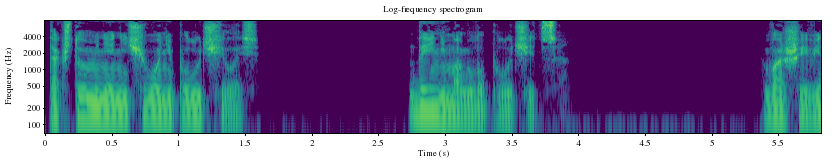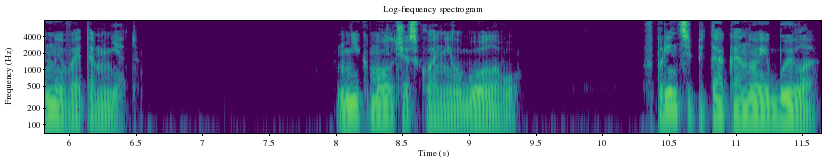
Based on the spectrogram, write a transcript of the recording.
Так что у меня ничего не получилось. Да и не могло получиться. Вашей вины в этом нет. Ник молча склонил голову. В принципе, так оно и было,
